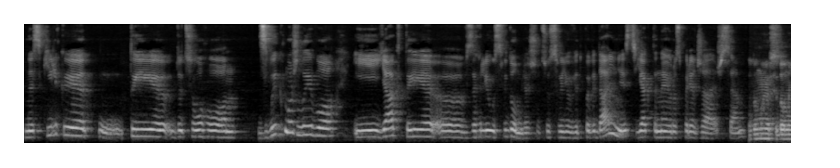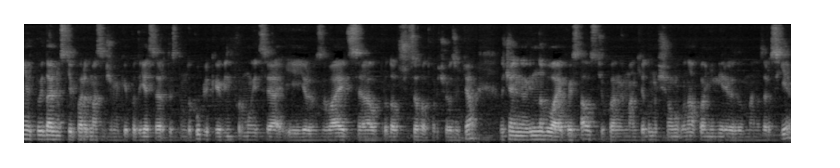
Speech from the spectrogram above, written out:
Наскільки ти до цього звик, можливо, і як ти е, взагалі усвідомлюєш цю свою відповідальність, як ти нею розпоряджаєшся? Думаю, усвідомлення відповідальності перед меседжем, який подається артистам до публіки, він формується і розвивається впродовж всього творчого життя. Звичайно, він набуває якоїсь сталості в певний момент. Я думаю, що вона в певній мірі в мене зараз є.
